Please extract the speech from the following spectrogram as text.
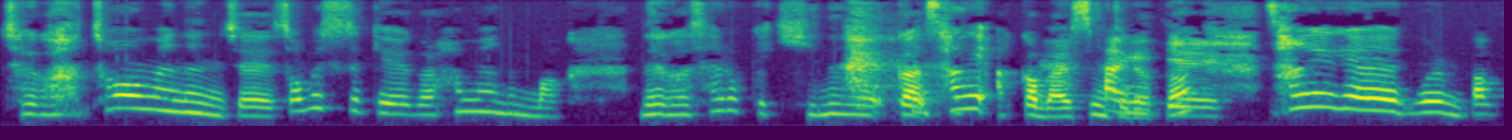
제가 처음에는 이제 서비스 기획을 하면은 막 내가 새롭게 기능을, 그러니까 상위, 아까 말씀드렸던 상위 상위 계획을 막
